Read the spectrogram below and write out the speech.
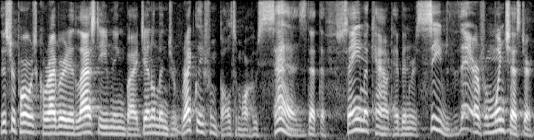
This report was corroborated last evening by a gentleman directly from Baltimore who says that the same account had been received there from Winchester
